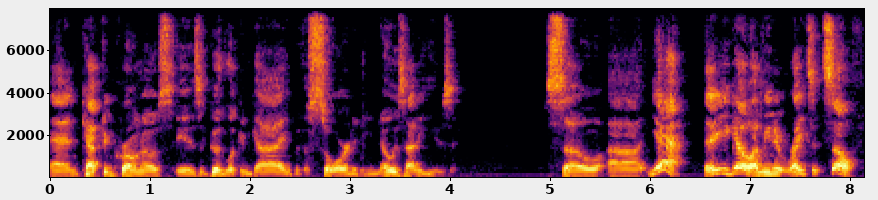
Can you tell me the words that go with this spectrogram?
and Captain Kronos is a good-looking guy with a sword, and he knows how to use it. So uh, yeah, there you go. I mean, it writes itself.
